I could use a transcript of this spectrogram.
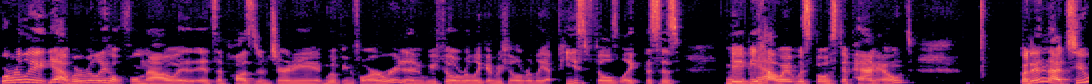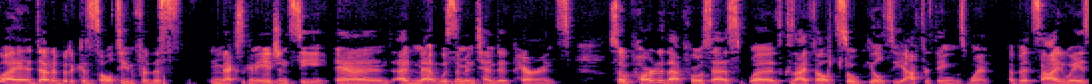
we're really yeah we're really hopeful now. It's a positive journey moving forward and we feel really good. We feel really at peace. Feels like this is maybe how it was supposed to pan out. But in that too i had done a bit of consulting for this mexican agency and i'd met with some intended parents so part of that process was because I felt so guilty after things went a bit sideways.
